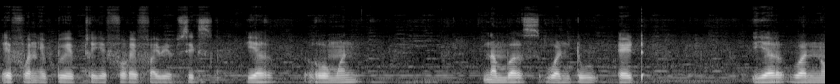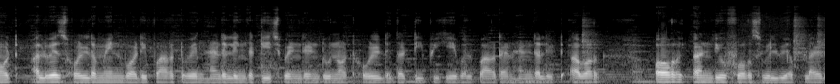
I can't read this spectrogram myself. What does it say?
f1 f2 f3 f4 f5 f6 here roman numbers 1 to 8 here one note always hold the main body part when handling the teach pendant do not hold the tp cable part and handle it. Our or undue force will be applied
